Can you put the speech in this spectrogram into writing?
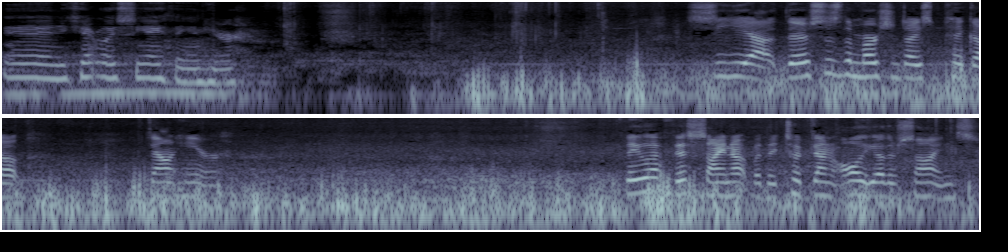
And you can't really see anything in here. See, yeah, this is the merchandise pickup down here. They left this sign up, but they took down all the other signs.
